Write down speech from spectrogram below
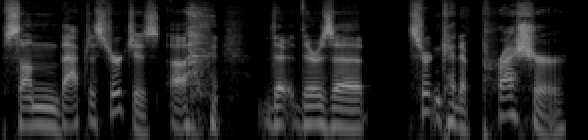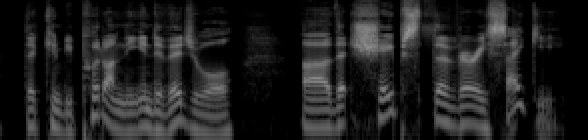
some Baptist churches, uh, there, there's a certain kind of pressure that can be put on the individual uh, that shapes the very psyche.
